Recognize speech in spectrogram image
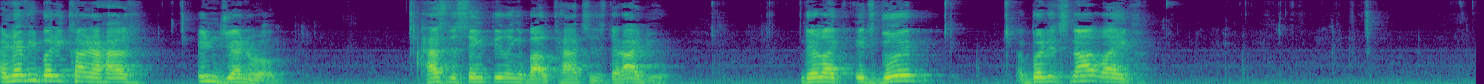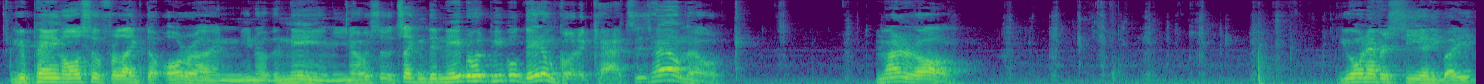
And everybody kind of has, in general, has the same feeling about Katz's that I do. They're like, it's good, but it's not like you're paying also for like the aura and you know the name, you know. So it's like the neighborhood people, they don't go to Katz's. Hell no. Not at all. You won't ever see anybody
